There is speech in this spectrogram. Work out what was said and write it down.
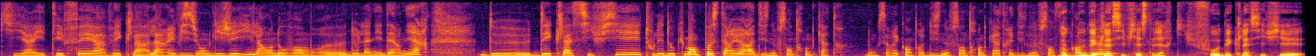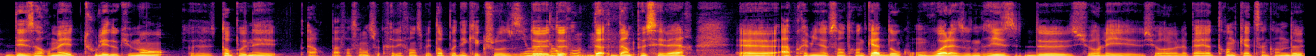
qui a été fait avec la, révision de l'IGI, là en novembre euh, de l'année dernière, de déclassifier tous les documents postérieurs à 1934. Donc c'est vrai qu'entre 1934 et 1952... Donc de déclassifier, c'est-à-dire qu'il faut déclassifier désormais tous les documents euh, tamponnés alors pas forcément secret défense, mais tamponner quelque chose d'un peu sévère euh, après 1934. Donc on voit la zone grise de sur les sur la période 34-52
